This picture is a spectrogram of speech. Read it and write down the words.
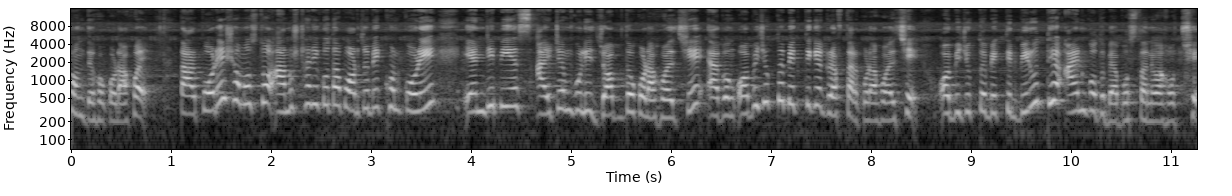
সন্দেহ করা হয়। তারপরে সমস্ত আনুষ্ঠানিকতা পর্যবেক্ষণ করে এনডিপিএস আইটেমগুলি জব্দ করা হয়েছে এবং অভিযুক্ত ব্যক্তিকে গ্রেফতার করা হয়েছে। অভিযুক্ত ব্যক্তির বিরুদ্ধে আইনগত ব্যবস্থা নেওয়া হচ্ছে।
